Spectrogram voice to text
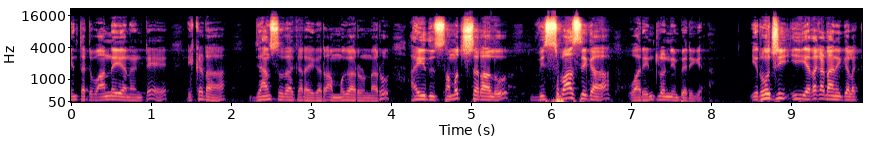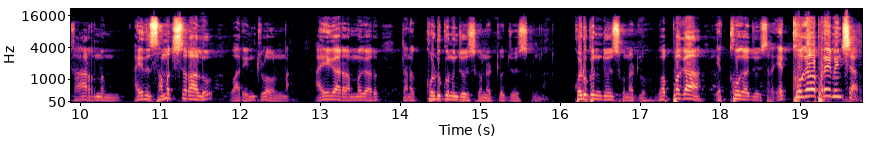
ఇంతటి వాన్నయ్యనంటే ఇక్కడ జాన్ సుధాకరయ్య గారు అమ్మగారు ఉన్నారు. ఐదు సంవత్సరాలు విశ్వాసిగా వారి ఇంట్లో నేను పెరిగా. ఈరోజు ఈ ఎదగడానికి గల కారణం ఐదు సంవత్సరాలు వారి ఇంట్లో ఉన్న అయ్యగారు అమ్మగారు తన కొడుకును చూసుకున్నట్లు చూసుకున్నారు. కొడుకును చూసుకున్నట్లు గొప్పగా ఎక్కువగా చూశారు. ఎక్కువగా ప్రేమించారు.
